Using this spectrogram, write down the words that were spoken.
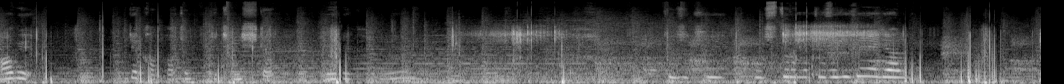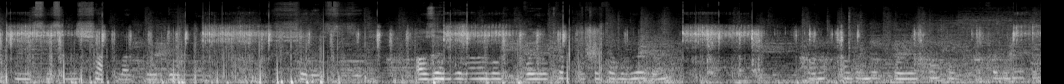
Abi bir de kapatıp gitmişler. Bir de kapatıyor. 32 Dostlarım 32 yine geldi. Şimdi sesini şaplak vurduğumu şerefsizi. Az önce bana bayıltan atabiliyordun. Bana az önce bayıltan atabiliyordun.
